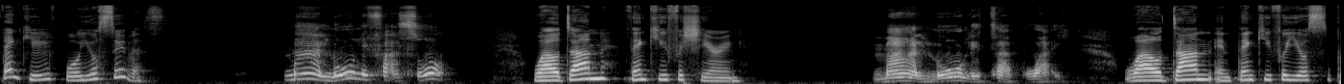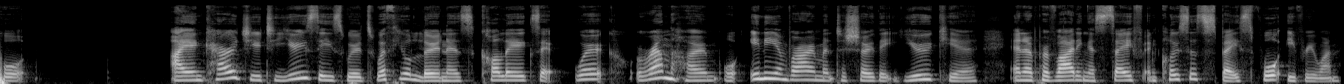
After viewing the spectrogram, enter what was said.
Thank you for your service. Mā lō le whaasoa. Well done. Thank you for sharing. Mā lō tapuai. Well done, and thank you for your support. I encourage you to use these words with your learners, colleagues at work, around the home, or any environment to show that you care and are providing a safe, inclusive space for everyone.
